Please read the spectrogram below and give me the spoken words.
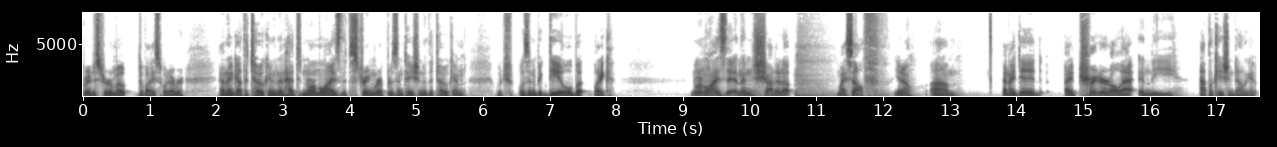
register remote device whatever and then got the token and then had to normalize the string representation of the token, which wasn't a big deal, but like normalized it and then shot it up myself, you know? Um, and I did, I triggered all that in the application delegate.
